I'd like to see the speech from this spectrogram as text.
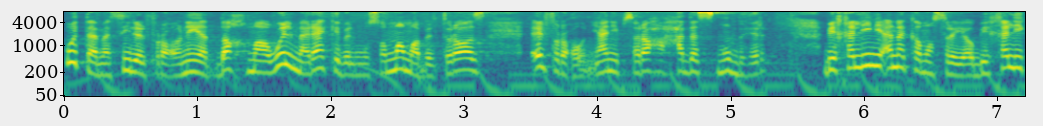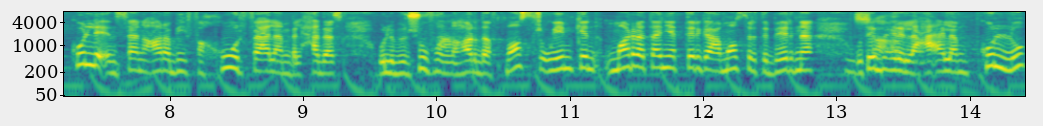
والتماثيل الفرعونية الضخمة والمراكب المصممة بالطراز الفرعوني. يعني بصراحة حدث مبهر. بيخليني أنا كمصرية وبيخلي كل إنسان عربي فخور فعلا بالحدث واللي بنشوفه النهاردة في مصر. ويمكن مرة تانية بترجع مصر تبهرنا وتبهر العالم كله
